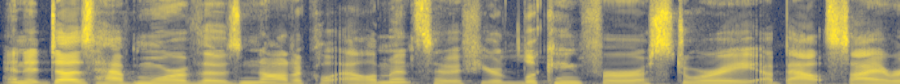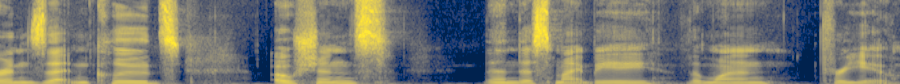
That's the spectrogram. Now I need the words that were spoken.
and it does have more of those nautical elements. So if you're looking for a story about sirens that includes oceans, then this might be the one for you.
